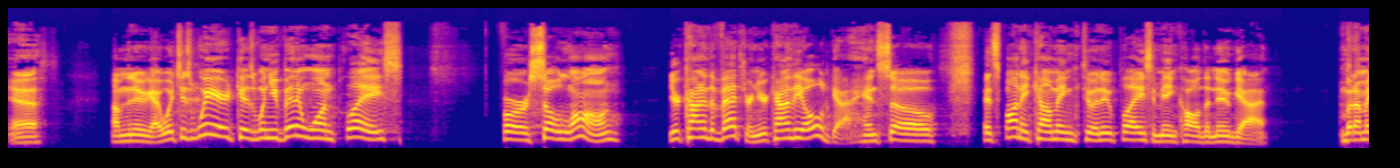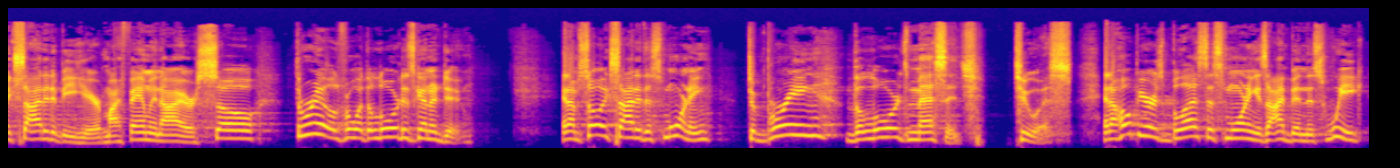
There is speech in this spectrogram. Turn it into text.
Yes, I'm the new guy, which is weird because when you've been in one place for so long, you're kind of the veteran, you're kind of the old guy, and so it's funny coming to a new place and being called the new guy. But I'm excited to be here. My family and I are so thrilled for what the Lord is going to do. And I'm so excited this morning to bring the Lord's message to us. And I hope you're as blessed this morning as I've been this week,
